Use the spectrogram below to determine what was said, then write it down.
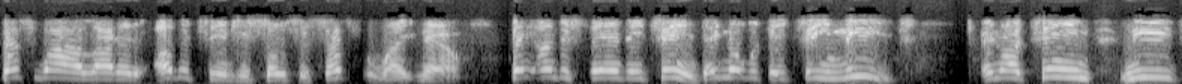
That's why a lot of the other teams are so successful right now. They understand their team. They know what their team needs. And our team needs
